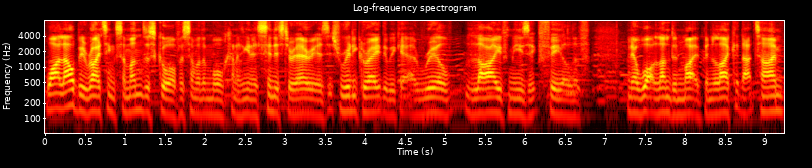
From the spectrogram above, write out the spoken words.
while I'll be writing some underscore for some of the more kind of you know sinister areas, it's really great that we get a real live music feel of you know what London might have been like at that time,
